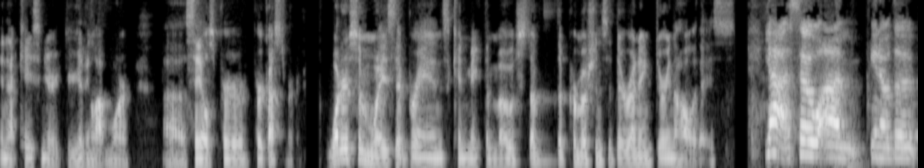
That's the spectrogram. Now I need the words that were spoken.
in that case and you're you're getting a lot more uh, sales per per customer. What are some ways that brands can make the most of the promotions that they're running during the holidays yeah, so um, you know the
